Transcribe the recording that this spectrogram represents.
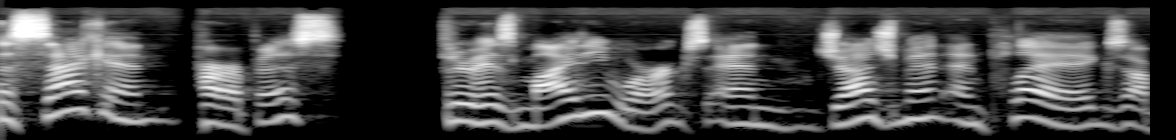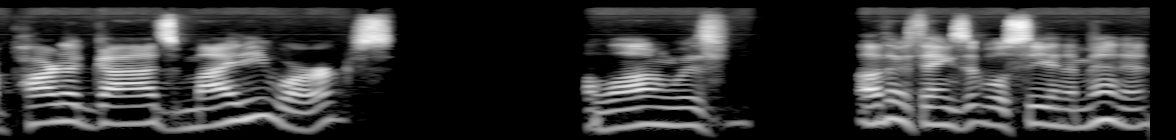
The second purpose, through his mighty works, and judgment and plagues are part of God's mighty works, along with other things that we'll see in a minute.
